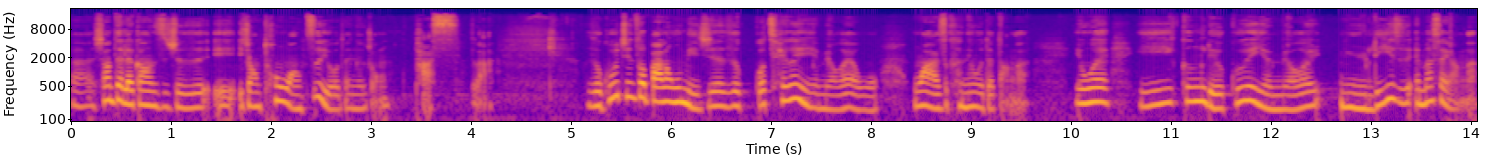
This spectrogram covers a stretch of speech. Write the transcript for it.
呃，相对来讲是就是一一张通往自由的那种 pass，对伐？如果今朝摆辣我面前是国产个疫苗个闲话，我也是肯定会得打个，因为伊跟流感疫苗个原理是一模式样个。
